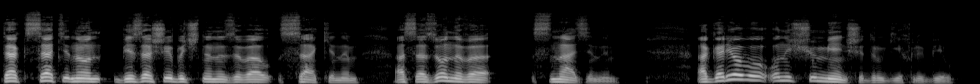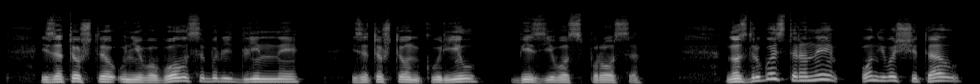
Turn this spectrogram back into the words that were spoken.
Так Сатина он безошибочно называл Сакиным, а Сазонова — Сназиным. А Гореву он еще меньше других любил. И за то, что у него волосы были длинные, и за то, что он курил без его спроса. Но, с другой стороны, он его считал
